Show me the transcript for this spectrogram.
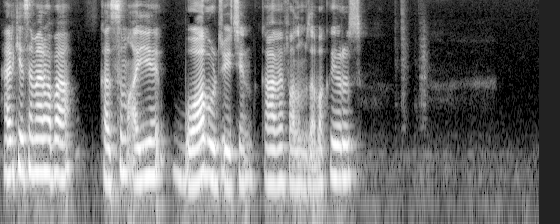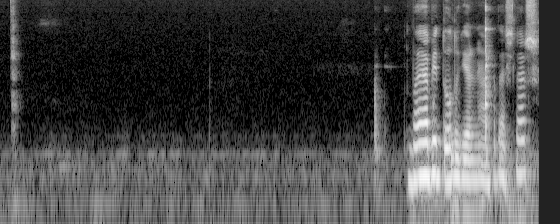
Herkese merhaba. Kasım ayı Boğa burcu için kahve falımıza bakıyoruz. Baya bir dolu görünüyor arkadaşlar.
